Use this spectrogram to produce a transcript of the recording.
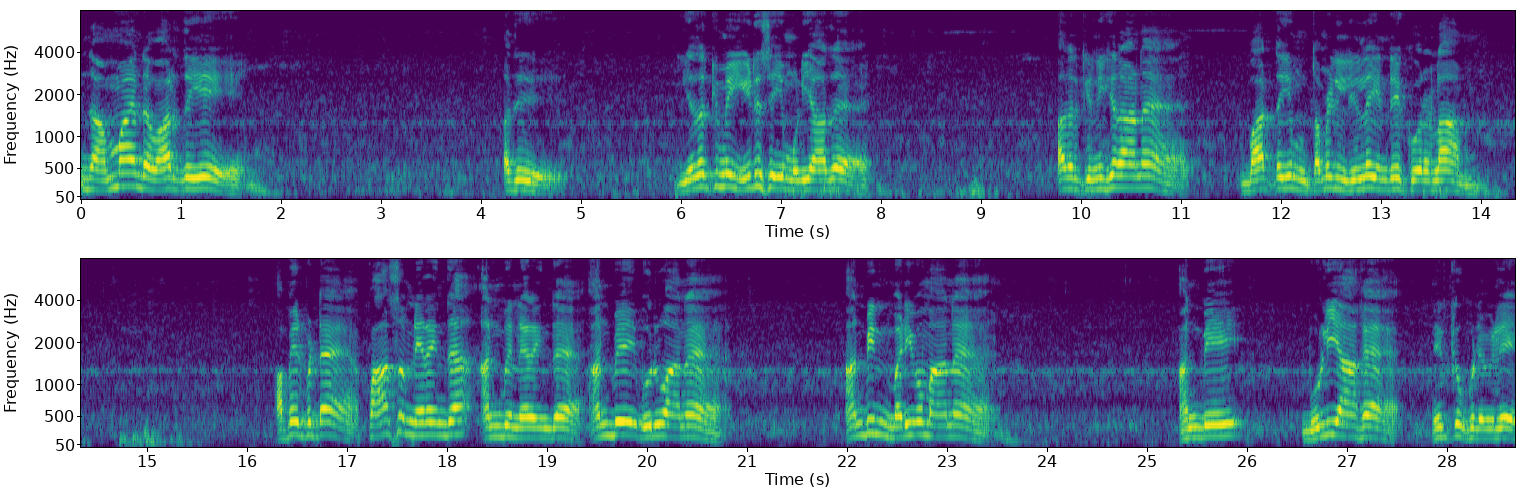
இந்த அம்மா என்ற வார்த்தையே அது எதற்குமே ஈடு செய்ய முடியாத அதற்கு நிகரான வார்த்தையும் தமிழில் இல்லை என்றே கூறலாம். அப்பேற்பட்ட பாசம் நிறைந்த அன்பு நிறைந்த அன்பே உருவான அன்பின் வடிவமான அன்பே ஒளியாக நிற்கக்கூடியவிலே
